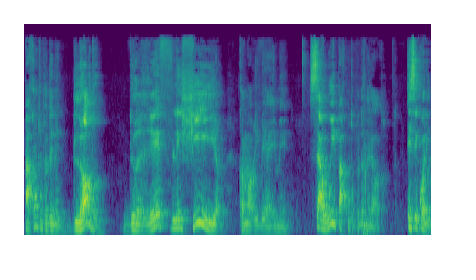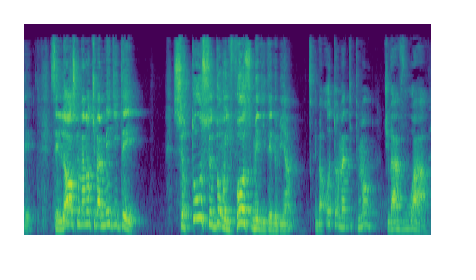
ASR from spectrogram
Par contre, on peut donner de l'ordre de réfléchir comment arriver à aimer. Ça, oui, par contre, on peut donner l'ordre. Et c'est quoi l'idée? C'est lorsque maintenant tu vas méditer sur tout ce dont il faut méditer de bien, et eh ben automatiquement, tu vas avoir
